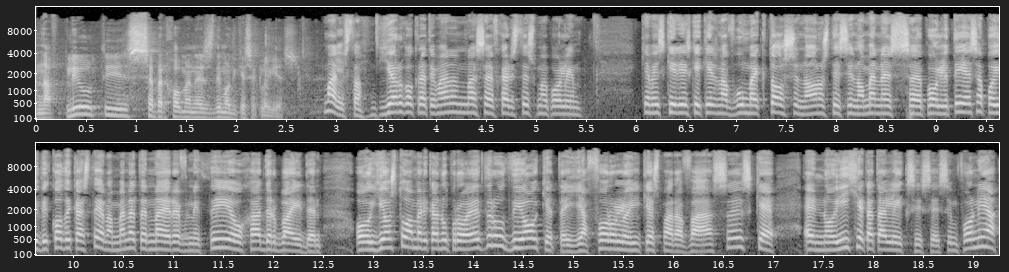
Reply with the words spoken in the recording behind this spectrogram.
Ναυπλίου τις επερχόμενες δημοτικές εκλογές. Μάλιστα. Γιώργο Κρατημένα, να σε ευχαριστήσουμε πολύ. Και εμείς, κυρίες και κύριοι, να βγούμε εκτός συνόρων στις Ηνωμένες Πολιτείες. Από ειδικό δικαστή αναμένεται να ερευνηθεί ο Χάντερ Μπάιντεν. Ο γιος του Αμερικανού Προέδρου διώκεται για φορολογικές παραβάσεις και ενώ είχε καταλήξει σε συμφωνία,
